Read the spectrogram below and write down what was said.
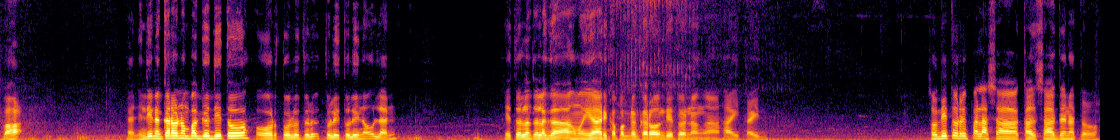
baha. Yan, hindi nagkaroon ng bagyo dito or tuloy- tuloy-tuloy na ulan. Ito lang talaga ang mangyayari kapag nagkaroon dito ng ah, high tide. So dito rin pala sa kalsada na to,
